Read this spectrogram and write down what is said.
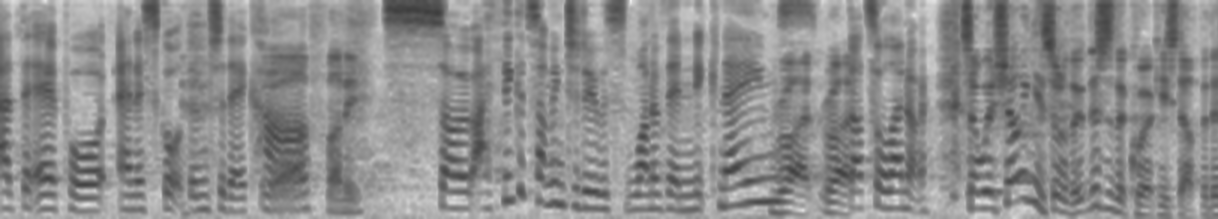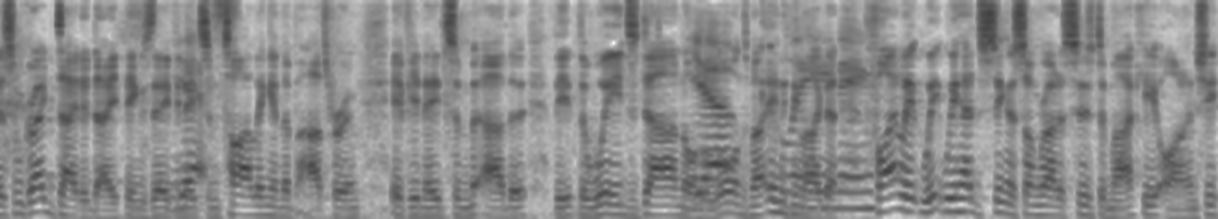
at the airport and escort them to their Ah, car. funny. So I think it's something to do with one of their nicknames. Right, right. That's all I know. So we're showing you sort of the, this is the quirky stuff, but there's some great day-to-day things there. If you Yes. need some tiling in the bathroom, if you need some uh, the, the the weeds done or Yeah, the lawns mowed, anything like that. Finally, we, we had singer-songwriter Suze DeMarchi on, and she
